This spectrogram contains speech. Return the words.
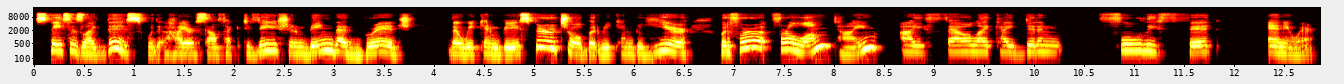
spaces like this with higher self activation, being that bridge that we can be spiritual, but we can be here. But for, for a long time, I felt like I didn't fully fit anywhere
